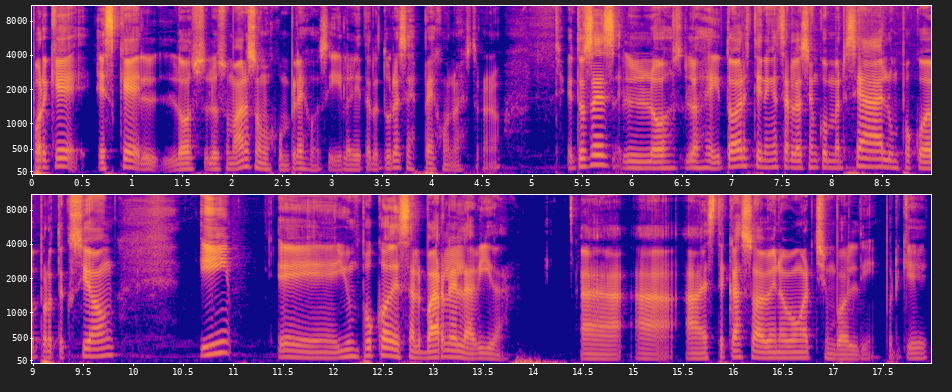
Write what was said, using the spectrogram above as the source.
porque es que los, los humanos somos complejos y la literatura es espejo nuestro, ¿no? Entonces los, editores tienen esa relación comercial, un poco de protección y, eh, y un poco de salvarle la vida a, este caso a Beno von Archimboldi, porque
